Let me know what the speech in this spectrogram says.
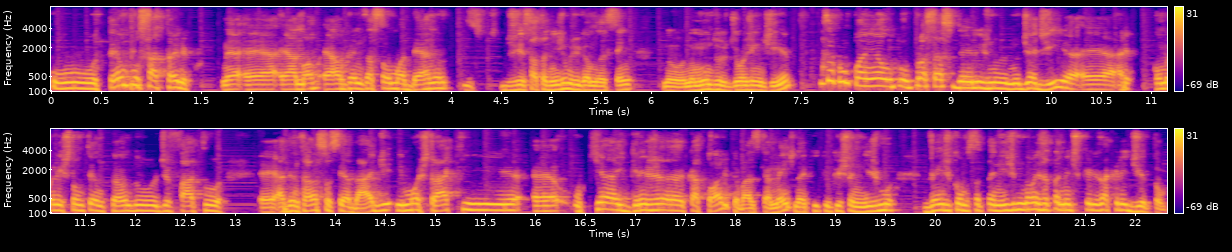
o templo satânico, né? É, é a, nova, é a organização moderna de satanismo, digamos assim, no, no mundo de hoje em dia. Você acompanha o, o processo deles no, no dia a dia, é, como eles estão tentando, de fato, é, adentrar na sociedade e mostrar que é, o que a Igreja Católica, basicamente, né, que, que o cristianismo vende como satanismo não é exatamente o que eles acreditam.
